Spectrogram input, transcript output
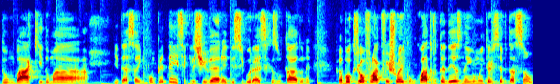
de um baque de uma e dessa incompetência que eles tiveram de segurar esse resultado, né? Acabou que o Joe Flacco fechou aí com 4 TDs, nenhuma interceptação.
